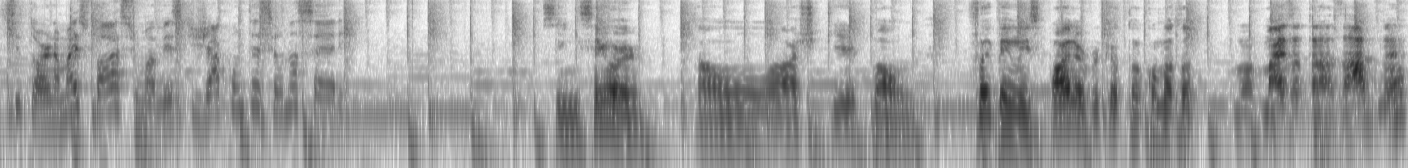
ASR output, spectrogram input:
se torna mais fácil, uma vez que já aconteceu na série. Sim, senhor. Então, eu acho que, bom, foi bem um spoiler porque eu tô como eu tô mais atrasado, né?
